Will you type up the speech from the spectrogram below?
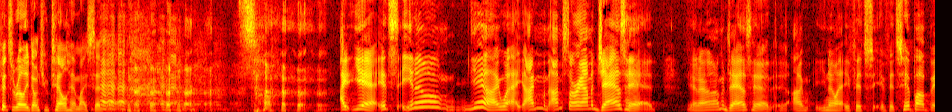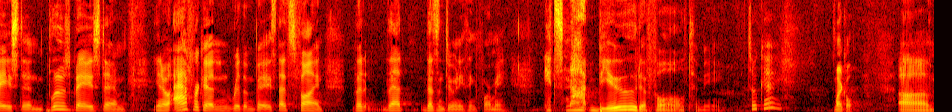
Pizzarelli, don't you tell him I said that. so, I yeah, it's you know yeah, I, I'm I'm sorry, I'm a jazz head. You know, I'm a jazz head. I'm you know if it's if it's hip hop based and blues based and you know African rhythm based, that's fine, but that doesn't do anything for me. It's not beautiful to me. It's okay. Michael. Um,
